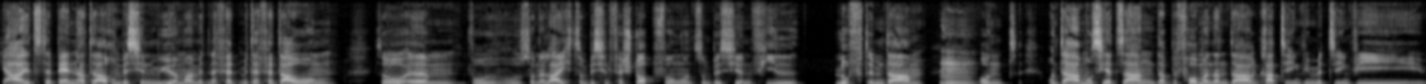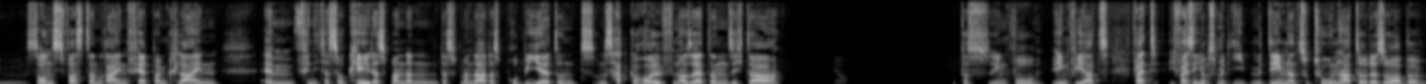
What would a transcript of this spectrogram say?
Ja, jetzt der Ben hatte auch ein bisschen Mühe mal mit, einer mit der Verdauung, so, ähm, wo, wo so eine leicht so ein bisschen Verstopfung und so ein bisschen viel Luft im Darm. Mhm. Und, und da muss ich jetzt sagen, da bevor man dann da gerade irgendwie mit irgendwie sonst was dann reinfährt beim Kleinen, ähm, finde ich das okay, dass man dann, dass man da das probiert und, und es hat geholfen. Also er hat dann sich da das irgendwo, irgendwie hat vielleicht, ich weiß nicht, ob es mit, mit dem dann zu tun hatte oder so, aber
